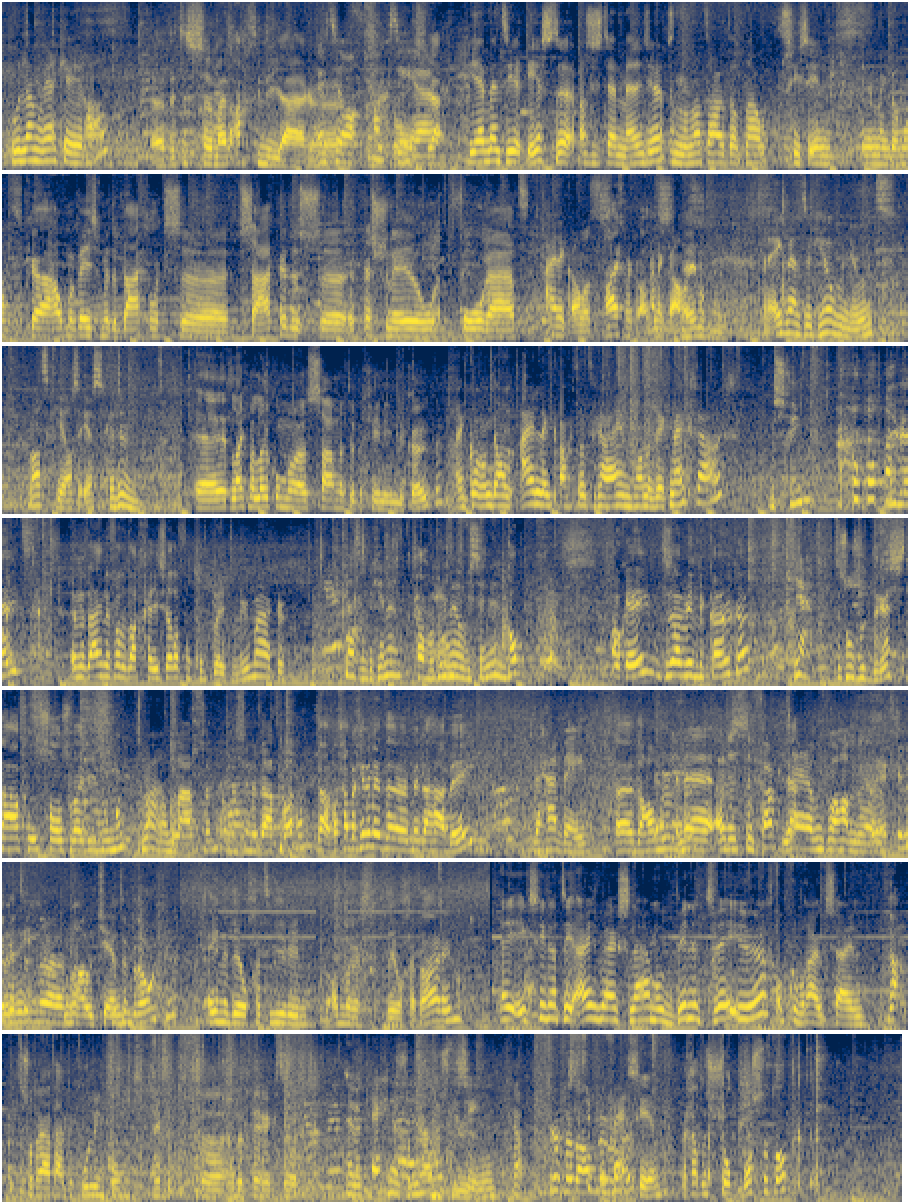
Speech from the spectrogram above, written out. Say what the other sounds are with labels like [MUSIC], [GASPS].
Hoe lang werk jij hier al? Eh, dit is eh, mijn 18e jaar. eh, Echt al in de 18 McDonald's. jaar. Ja. Jij bent hier eerste assistent manager. Maar wat houdt dat nou precies in in de McDonald's? Ik eh, hou me bezig met de dagelijkse eh, zaken. Dus eh, het personeel, het voorraad. Eigenlijk alles. Eigenlijk alles. Eigenlijk alles. Heleboel. Nou, ik ben natuurlijk heel benieuwd wat ik hier als eerste ga doen. Eh, het lijkt me leuk om eh, samen te beginnen in de keuken. En kom ik dan eindelijk achter het geheim van de Big Mac saus? Misschien. Wie weet. En aan het einde van de dag ga je zelf een compleet menu maken. Laten we beginnen. Gaan we Ik doen. heb heel veel zin in. Top. Oké, toen zijn we in de keuken. Ja, Het is onze dresstafel, zoals wij die noemen. het is warm. Plaatsen. En dat is inderdaad warm. Nou, we gaan beginnen met de, met de HB, eh, De HB. de hamburger. De, oh, dat is de vakterm voor We hamburger. beginnen met een, eh, broodje. Met een broodje. Het ene deel gaat hierin, het andere deel gaat daarin. Hey, ik zie dat die ijsbergsla moet binnen twee uur opgebruikt zijn. Ja, zodra het uit de koeling komt, heeft het eh, een beperkte Dat heb ik echt nog nooit gezien. Ja. Terug naar de Super hamburger. versie. Er gaat een shot mosterd op.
